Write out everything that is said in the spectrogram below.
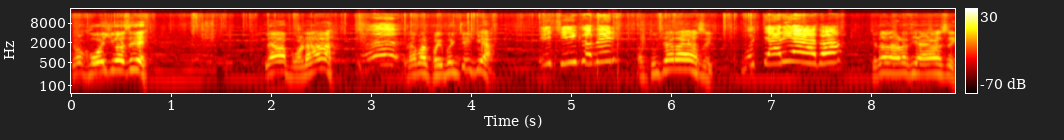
તો ખોઈ ગયો છે. લે આ ભણા લે મારા ભાઈબંધ ચઈ ગયા? એ શી ખબર? અને તું ચાર આવ્યો છે? હું ચારે આવ્યો તો? કેટલા દાડાથી આવ્યો છે?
